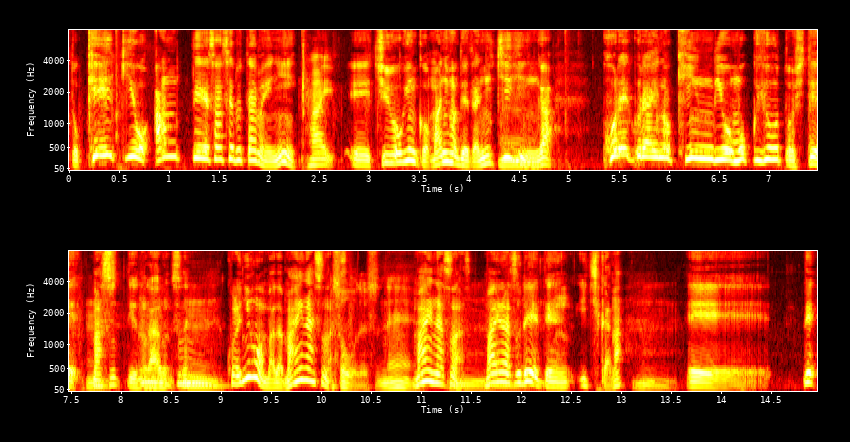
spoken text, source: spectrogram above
と景気を安定させるために、はい。えー中央銀行、まあ、日本で言ったら日銀がこれぐらいの金利を目標としてますっていうのがあるんですね。これ日本はまだマイナスなんです。そうですね。マイナスなんです。マイナス0.1かな。えーで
